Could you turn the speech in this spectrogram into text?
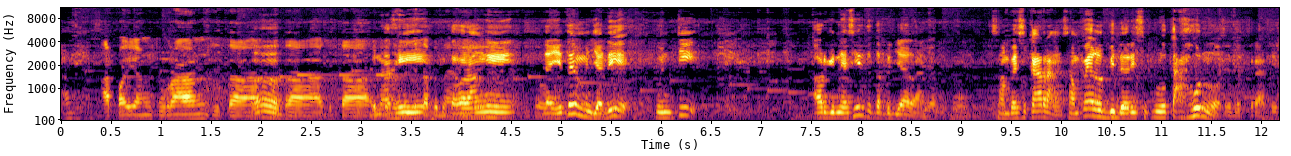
ah, apa yang kurang kita Eh. kita kita benahi, kita kita, kurangi. Gitu. Nah itu yang menjadi kunci organisasi tetap berjalan betul. sampai sekarang, sampai lebih dari 10 tahun loh sobat kreatif.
